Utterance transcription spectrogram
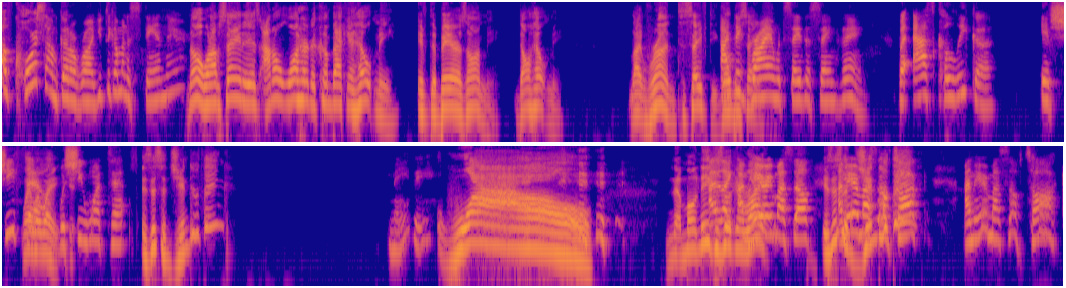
of course I'm gonna run. You think I'm gonna stand there? No, what I'm saying is I don't want her to come back and help me if the bear is on me. Don't help me. Like run to safety. Go I think safe. Bryan would say the same thing. But ask Kalika if she Wait, wait, fell, wait. would she want to? Is this a gender thing? Maybe. Wow. now, Monique is like. looking I'm right. hearing myself. is this I'm a hearing gender myself thing? talk. I'm hearing myself talk,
